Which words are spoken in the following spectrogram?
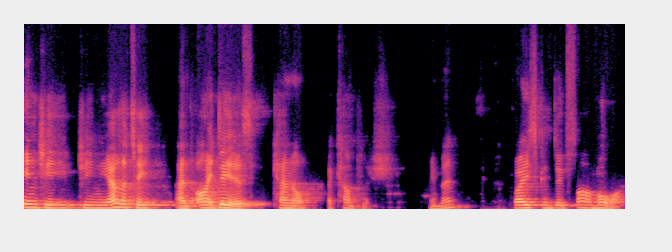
ingeniality and ideas cannot accomplish. Amen. Praise can do far more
